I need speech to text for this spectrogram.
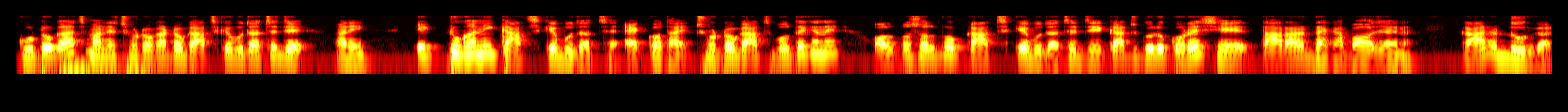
কুটো গাছ মানে ছোটোখাটো গাছকে বোঝাচ্ছে যে মানে একটুখানি কাজকে বোঝাচ্ছে, এক কথায়। ছোট গাছ বলতে এখানে অল্প স্বল্প কাজকে বোঝাচ্ছে, যে কাজগুলো করে সে, তার আর দেখা পাওয়া যায় না। কার? দুর্গার।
